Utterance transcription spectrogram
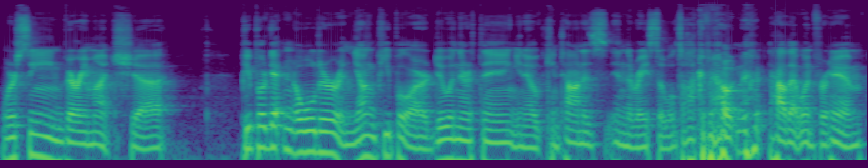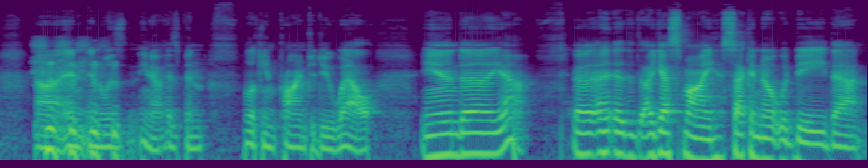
we're seeing very much uh, people are getting older, and young people are doing their thing. You know, Quintana's in the race, so we'll talk about how that went for him, uh, and, and was you know has been looking primed to do well. And uh, yeah, uh, I guess my second note would be that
